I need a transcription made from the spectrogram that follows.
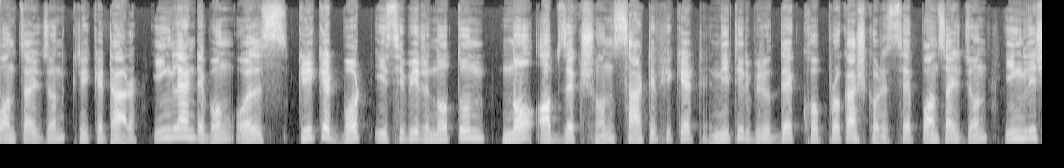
পঞ্চাশ জন ক্রিকেটার। ইংল্যান্ড এবং ওয়েলস ক্রিকেট বোর্ড ইসিবির নতুন নো অবজেকশন সার্টিফিকেট নীতির বিরুদ্ধে ক্ষোভ প্রকাশ করেছে পঞ্চাশ জন ইংলিশ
